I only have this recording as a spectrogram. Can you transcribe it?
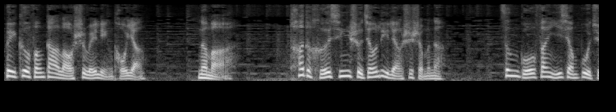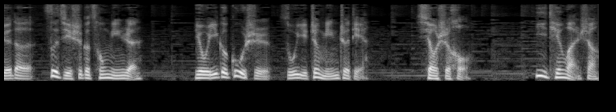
被各方大佬视为领头羊。那么，他的核心社交力量是什么呢？曾国藩一向不觉得自己是个聪明人。有一个故事足以证明这点。小时候，一天晚上，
